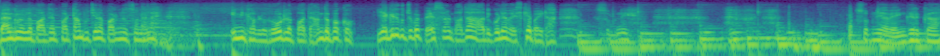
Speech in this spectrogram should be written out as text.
பெங்களூர்ல பார்த்தேன். பட்டாம்பூச்சியில பறந்து சொன்னல இன்னைக்கு அவளை ரோட்ல பார்த்தேன். அந்த பக்கம். எகிரி குச்சி போய் பேசலான்னு பார்த்தா அதுக்குள்ளே எஸ்கேப் ஆயிட்டா. சுப்னி. சுப்னி அவ எங்க இருக்கா?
